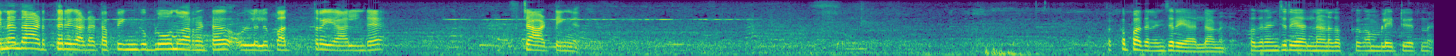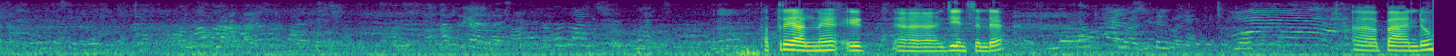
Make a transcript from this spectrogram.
പിന്നെ ഇതാ അടുത്തൊരു കട കേട്ടോ പിങ്ക് ബ്ലൂ എന്ന് പറഞ്ഞിട്ട് ഉള്ളിൽ പത്ത് റിയാലിന്റെ സ്റ്റാർട്ടിങ് ഇതൊക്കെ പതിനഞ്ച് റിയാലിലാണ്. പതിനഞ്ച് റിയാലിനാണ് ഇതൊക്കെ കംപ്ലീറ്റ് വരുന്നത്. പത്ത് റിയാലിന് ജീൻസിന്റെ പാന്റും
